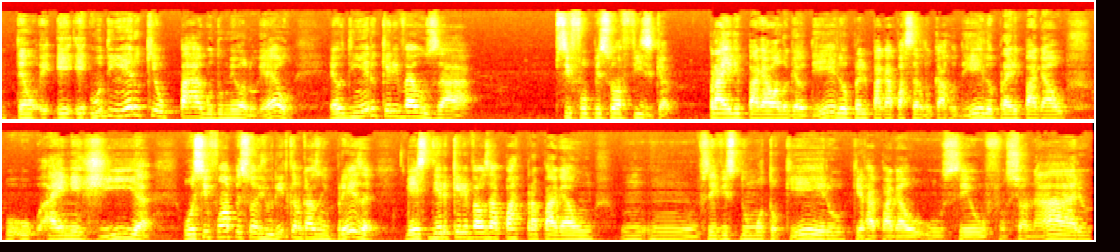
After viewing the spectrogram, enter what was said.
Então, e, e, o dinheiro que eu pago do meu aluguel é o dinheiro que ele vai usar, se for pessoa física, para ele pagar o aluguel dele, ou para ele pagar a parcela do carro dele, ou para ele pagar o, o, a energia, ou se for uma pessoa jurídica, no caso uma empresa, é esse dinheiro que ele vai usar para pagar um, um, um, serviço de um motoqueiro, que ele vai pagar o, o, seu funcionário,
